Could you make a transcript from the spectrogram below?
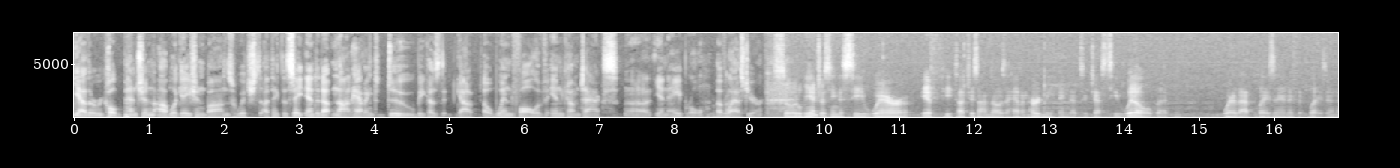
Yeah, they were called pension obligation bonds, which I think the state ended up not having to do because it got a windfall of income tax uh, in April of right. last year. So it'll be interesting to see where, if he touches on those. I haven't heard anything that suggests he will, but where that plays in, if it plays in.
